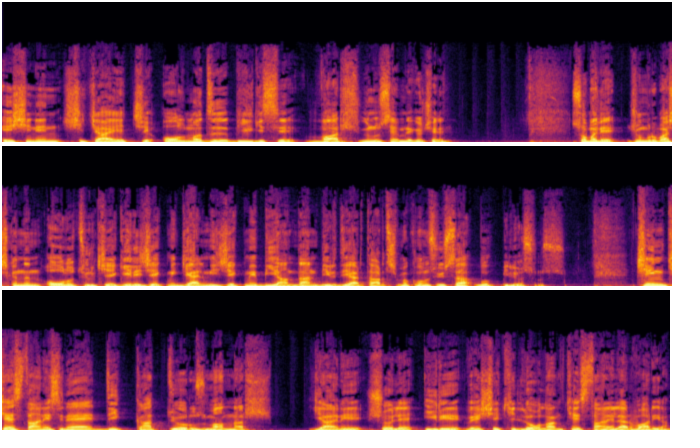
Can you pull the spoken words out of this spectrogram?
eşinin şikayetçi olmadığı bilgisi var Yunus Emre Göçer'in. Somali Cumhurbaşkanı'nın oğlu Türkiye gelecek mi gelmeyecek mi bir yandan bir diğer tartışma konusuysa bu biliyorsunuz. Çin kestanesine dikkat diyor uzmanlar. Yani şöyle iri ve şekilli olan kestaneler var ya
